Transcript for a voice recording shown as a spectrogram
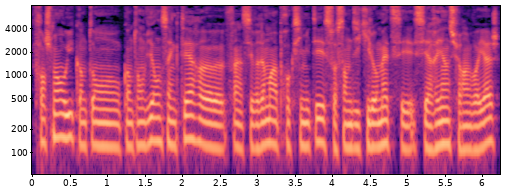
Franchement, oui, quand on quand on vient en 5 terres, enfin c'est vraiment à proximité, 70 km, c'est c'est rien sur un voyage.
